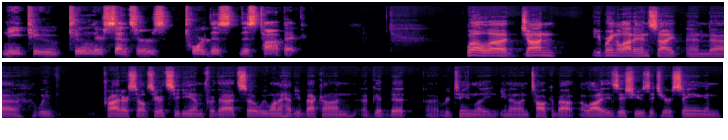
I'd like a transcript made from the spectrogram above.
need to tune their sensors toward this this topic. Well, uh, John, you bring a lot of insight, and uh, we've pride ourselves here at CDM for that. So we want to have you back on a good bit uh, routinely, you know, and talk about a lot of these issues that you're seeing, and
